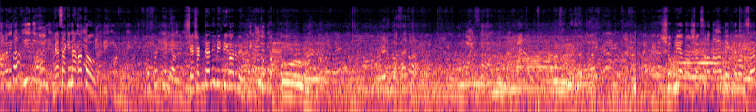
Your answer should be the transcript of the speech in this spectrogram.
বলেন তো? বেচা কিনা কত? ছেষট্টি হলেই বিক্রি করবে। সুপ্রিয় দর্শক, শ্রোতা, দেখতে পাচ্ছেন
